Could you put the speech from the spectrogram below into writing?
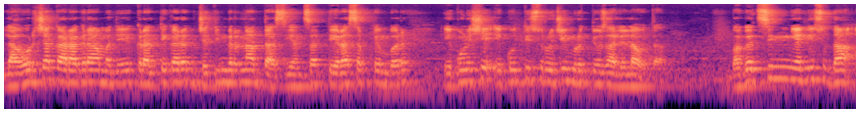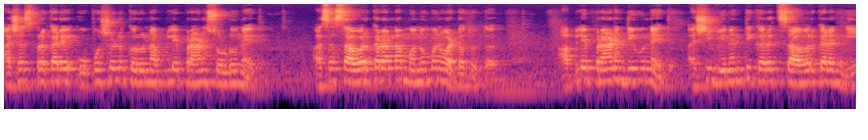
लाहोरच्या कारागृहामध्ये क्रांतिकारक जतींद्रनाथ दास यांचा तेरा सप्टेंबर एकोणीसशे एकोणतीस रोजी मृत्यू झालेला होता. भगतसिंग यांनी सुद्धा अशाच प्रकारे उपोषण करून आपले प्राण सोडू नयेत. असं सावरकरांना मनोमन वाटत होतं. आपले प्राण देऊ नयेत अशी विनंती करत सावरकरांनी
